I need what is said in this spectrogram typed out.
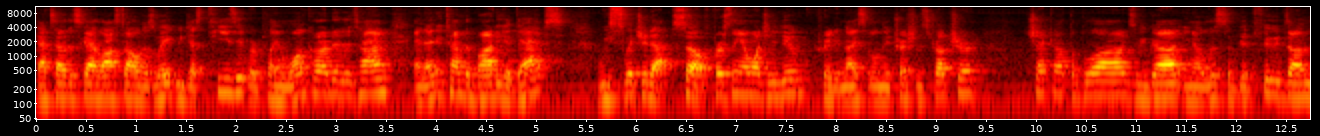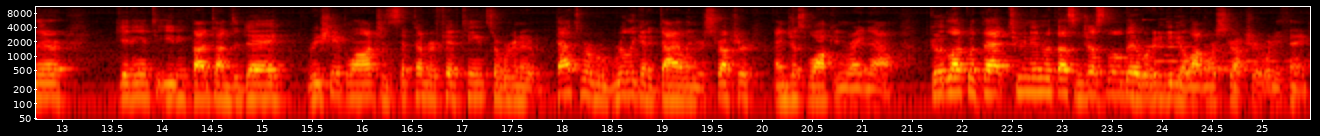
That's how this guy lost all of his weight. We just tease it. We're playing one card at a time, and anytime the body adapts, we switch it up. So first thing I want you to do, create a nice little nutrition structure. Check out the blogs. We've got, you know, lists of good foods on there. Getting into eating five times a day. Reshape launch is September 15th, so we're gonna that's where we're really gonna dial in your structure and just walking right now. Good luck with that. Tune in with us in just a little bit. We're gonna give you a lot more structure. What do you think?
